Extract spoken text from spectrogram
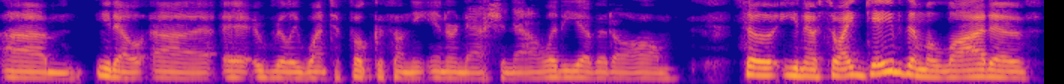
Um, you know, uh, I really want to focus on the internationality of it all. So, you know, so I gave them a lot of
